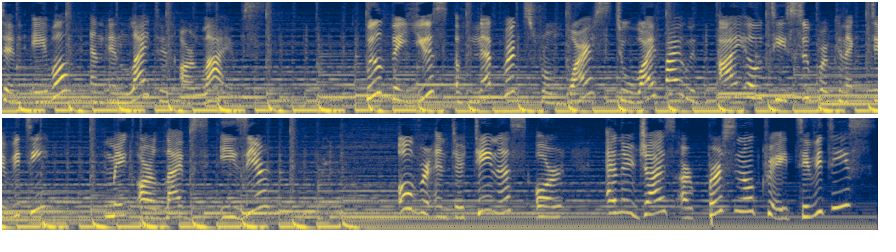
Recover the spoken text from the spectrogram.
to enable and enlighten our lives. Will the use of networks from wires to Wi-Fi with IoT superconnectivity make our lives easier? Over entertain us or energize our personal creativities?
